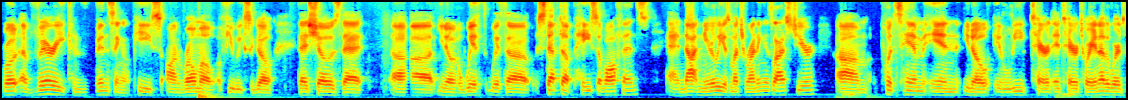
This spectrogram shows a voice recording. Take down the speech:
wrote a very convincing piece on Romo a few weeks ago that shows that uh, you know with with a stepped up pace of offense and not nearly as much running as last year um, puts him in you know elite ter- eh, territory. In other words,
